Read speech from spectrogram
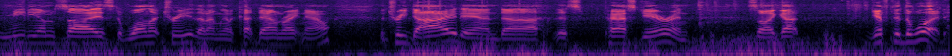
medium-sized walnut tree that I'm going to cut down right now. The tree died and uh, this past year and so I got gifted the wood.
